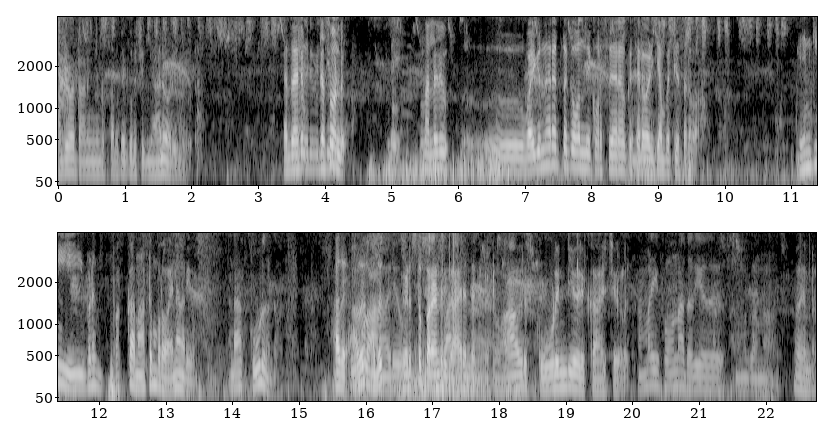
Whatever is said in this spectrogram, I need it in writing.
ആദ്യമായിട്ടാണ് ഇങ്ങനത്തെ സ്ഥലത്തെക്കുറിച്ച് ഞാനും അറിയുന്നത്. എന്തായാലും രസമുണ്ട്. നല്ലൊരു വൈകുന്നേരത്തൊക്കെ വന്ന് കുറച്ച് നേരമൊക്കെ ചിലവഴിക്കാൻ പറ്റിയ സ്ഥലമാണ് എനിക്ക് ഇവിടെ പക്ക നാട്ടിൻപുറമാണ് എന്നാണെന്നറിയോ ആ സ്കൂൾ കണ്ടോ? അതെ അത് അത് എടുത്തു പറയേണ്ട ഒരു കാര്യം തന്നെ കേട്ടോ. ആ ഒരു സ്കൂളിന്റെ ഒരു കാഴ്ചകൾ നമ്മൾ ഈ ഫോണിനകത്ത് അധികം നമുക്ക് വന്ന അതുണ്ടോ.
